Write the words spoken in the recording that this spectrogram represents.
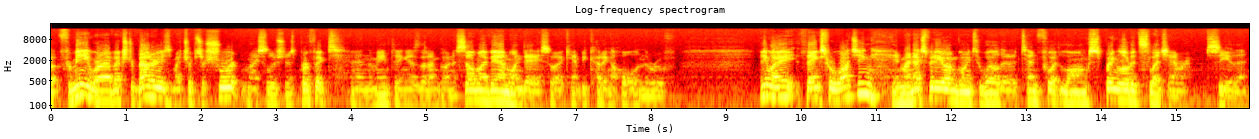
But for me, where I have extra batteries, my trips are short, my solution is perfect, and the main thing is that I'm going to sell my van one day, so I can't be cutting a hole in the roof. Anyway, thanks for watching. In my next video, I'm going to weld a 10 foot long spring-loaded sledgehammer. See you then.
